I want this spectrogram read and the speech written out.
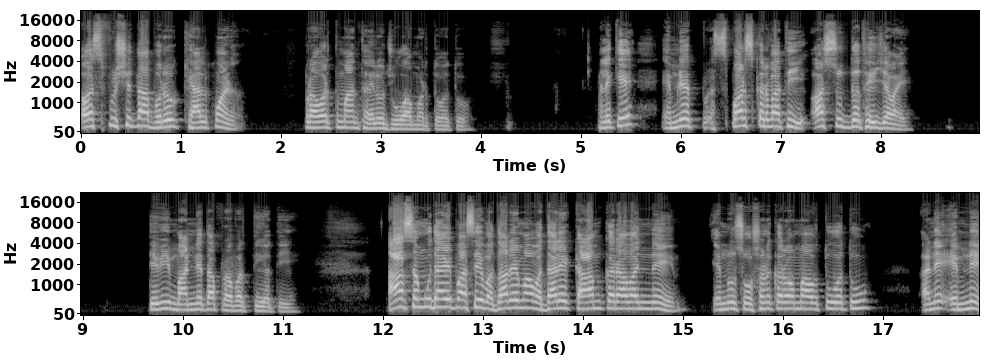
અસ્પૃશ્યતા ભરો ખ્યાલ પણ પ્રવર્તમાન થયેલો જોવા મળતો હતો. એટલે કે એમને સ્પર્શ કરવાથી અશુદ્ધ થઈ જવાય તેવી માન્યતા પ્રવર્તી હતી. આ સમુદાય પાસે વધારેમાં વધારે કામ કરાવવાને એમનું શોષણ કરવામાં આવતું હતું અને એમને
